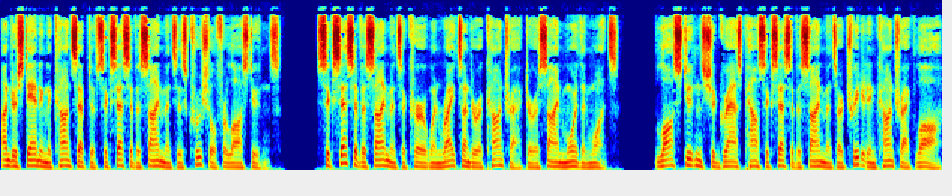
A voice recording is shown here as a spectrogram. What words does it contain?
Understanding the concept of successive assignments is crucial for law students. Successive assignments occur when rights under a contract are assigned more than once. Law students should grasp how successive assignments are treated in contract law,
